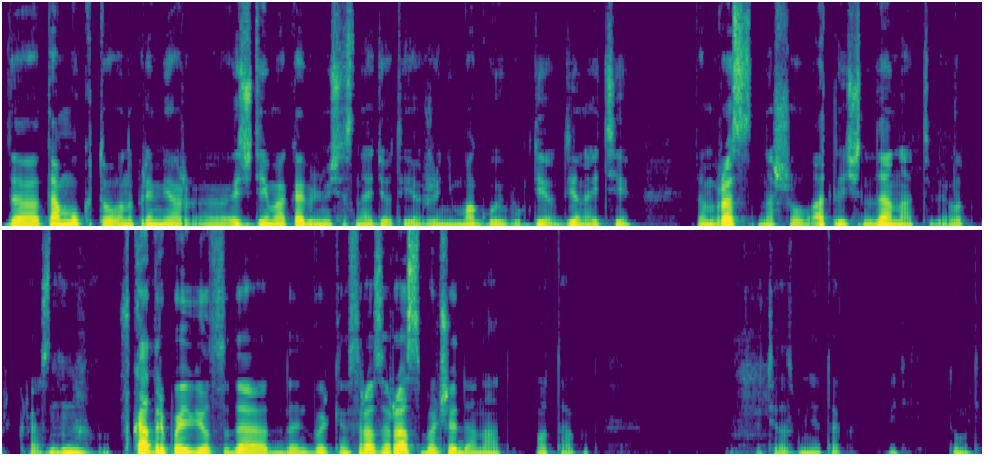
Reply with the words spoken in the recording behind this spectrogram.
да, тому, кто, например, HDMI кабель мне сейчас найдет, я уже не могу его где, где найти. Там раз нашел, отлично, донат тебе, вот прекрасно. Угу. В кадре появился, да, Буркин, сразу раз, большой донат, вот так вот. Хотелось бы мне так видеть думать.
